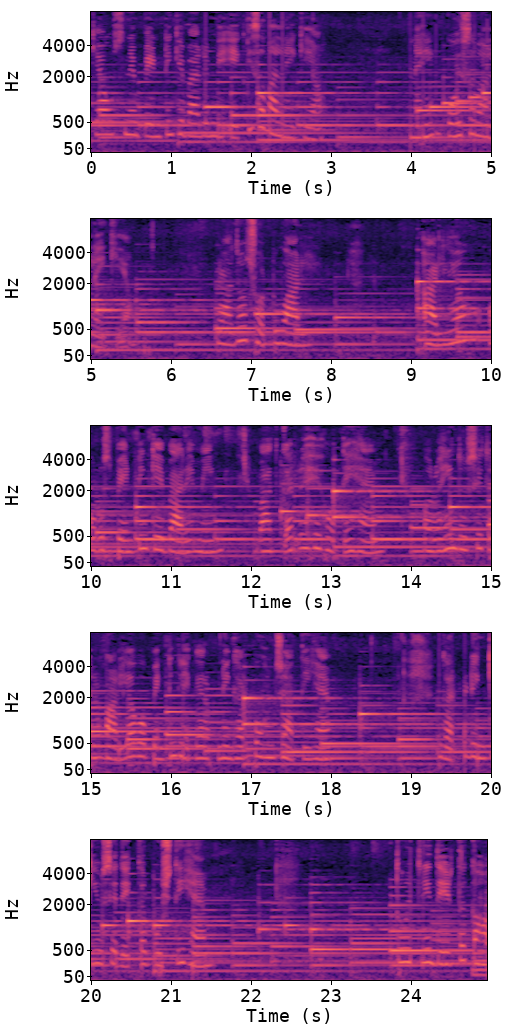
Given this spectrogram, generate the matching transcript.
क्या उसने पेंटिंग के बारे में एक भी सवाल नहीं किया? नहीं, कोई सवाल नहीं किया। राजा, छोटू, आल, आलिया और उस पेंटिंग के बारे में बात कर रहे होते हैं, और वहीं दूसरी तरफ़ आलिया वो पेंटिंग लेकर अपने घर पहुँच जाती है। घर पर डिंकी उसे देखकर पूछती है, तू इतनी देर तक कहा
